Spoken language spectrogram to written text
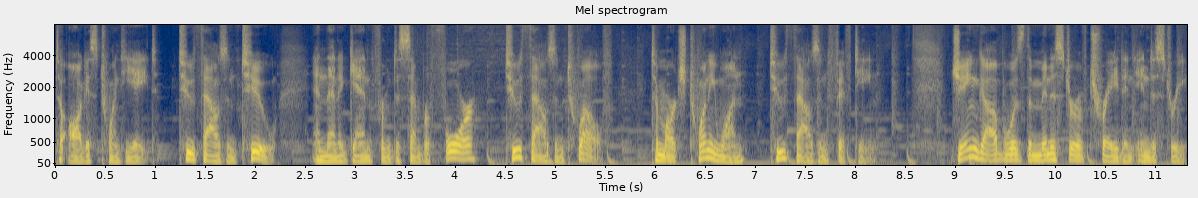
to August 28, 2002, and then again from December 4, 2012 to March 21, 2015. Geingob was the Minister of Trade and Industry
